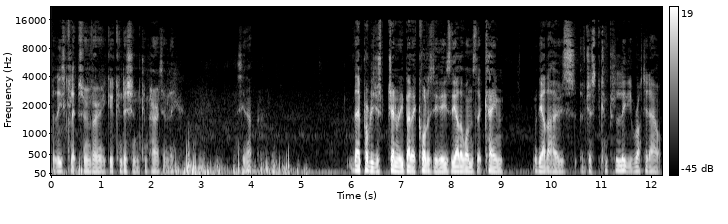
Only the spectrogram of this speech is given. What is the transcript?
But these clips are in very good condition comparatively. See that? They're probably just generally better quality these. The other ones that came with the other hose have just completely rotted out.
